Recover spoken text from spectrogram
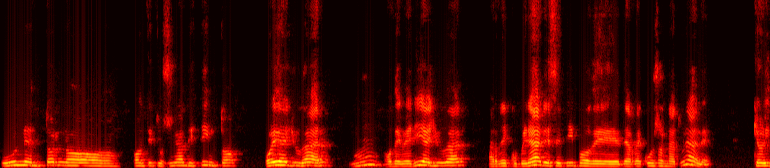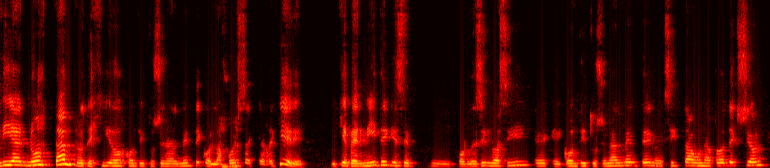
un entorno constitucional distinto puede ayudar o debería ayudar a recuperar ese tipo de, recursos naturales, que hoy día no están protegidos constitucionalmente con la fuerza que requiere y que permite que, se, por decirlo así, eh, constitucionalmente no exista una protección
